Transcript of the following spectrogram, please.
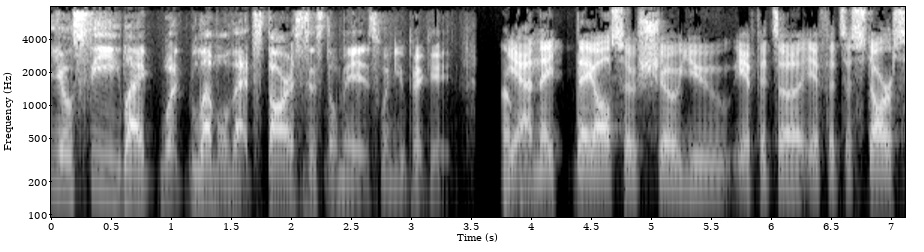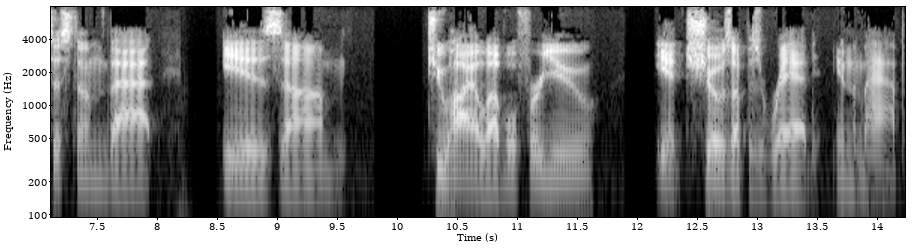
you'll see like what level that star system is when you pick it. Okay. Yeah, and they they also show you if it's a if it's a star system that is um, too high a level for you, it shows up as red in the map.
